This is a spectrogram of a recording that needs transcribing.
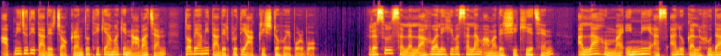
আপনি যদি তাদের চক্রান্ত থেকে আমাকে না বাঁচান, তবে আমি তাদের প্রতি আকৃষ্ট হয়ে পড়ব। রসুল সাল্লাহু আলহিবাসাল্লাম আমাদের শিখিয়েছেন, আল্লাহম্মা ইন্নি আস আলুকাল হুদা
